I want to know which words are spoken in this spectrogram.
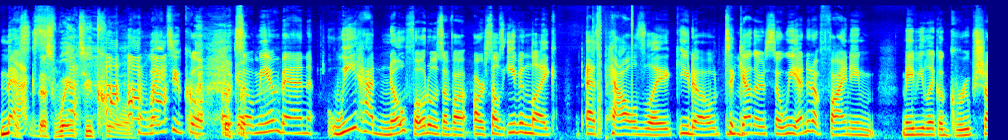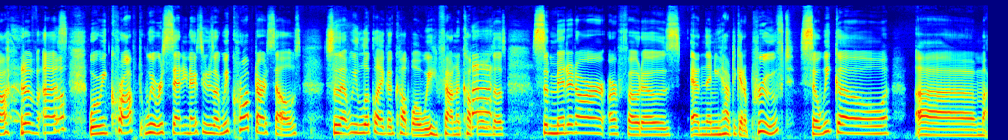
Max. That's way too cool. way too cool. So me and Ben, we had no photos of uh, ourselves, even like as pals, like you know, together. So we ended up finding maybe like a group shot of us where we cropped. We were sitting next to each other. We cropped ourselves so that we look like a couple. We found a couple of those, submitted our our photos, and then you have to get approved. So we go. Um,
